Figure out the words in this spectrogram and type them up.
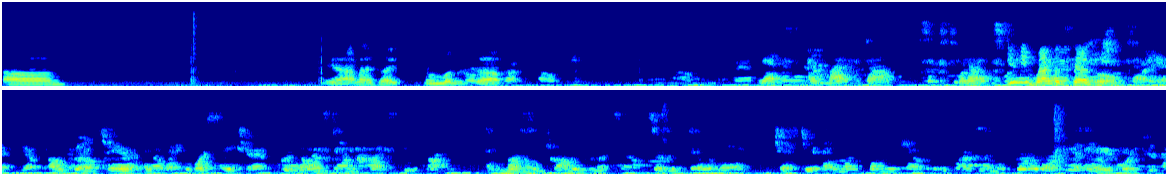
Um. Yeah, I'm gonna like look this up. Next and last stop, 69th Street. Give me breakfast casual. Transportation Center. A wheelchair accessible station for Norristown High Speed Line and bus and trolley routes serving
